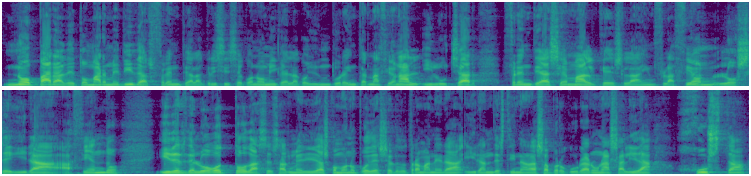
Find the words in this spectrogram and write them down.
no para de tomar medidas frente a la crisis económica y la coyuntura internacional y luchar frente a ese mal que es la inflación, lo seguirá haciendo y, desde luego, todas esas medidas, como no puede ser de otra manera, irán destinadas a procurar una salida justa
